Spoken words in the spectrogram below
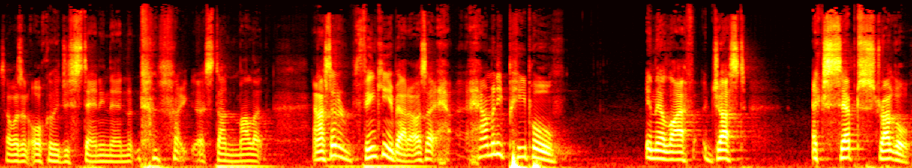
So I wasn't awkwardly just standing there like a stunned mullet. And I started thinking about it. I was like, how many people in their life just accept struggle?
